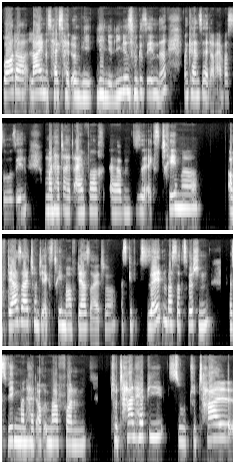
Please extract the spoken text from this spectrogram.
Borderline, das heißt halt irgendwie Linie, Linie so gesehen, ne? Man kann es halt auch einfach so sehen. Und man hatte halt einfach ähm, diese Extreme auf der Seite und die Extreme auf der Seite. Es gibt selten was dazwischen, weswegen man halt auch immer von total happy zu total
